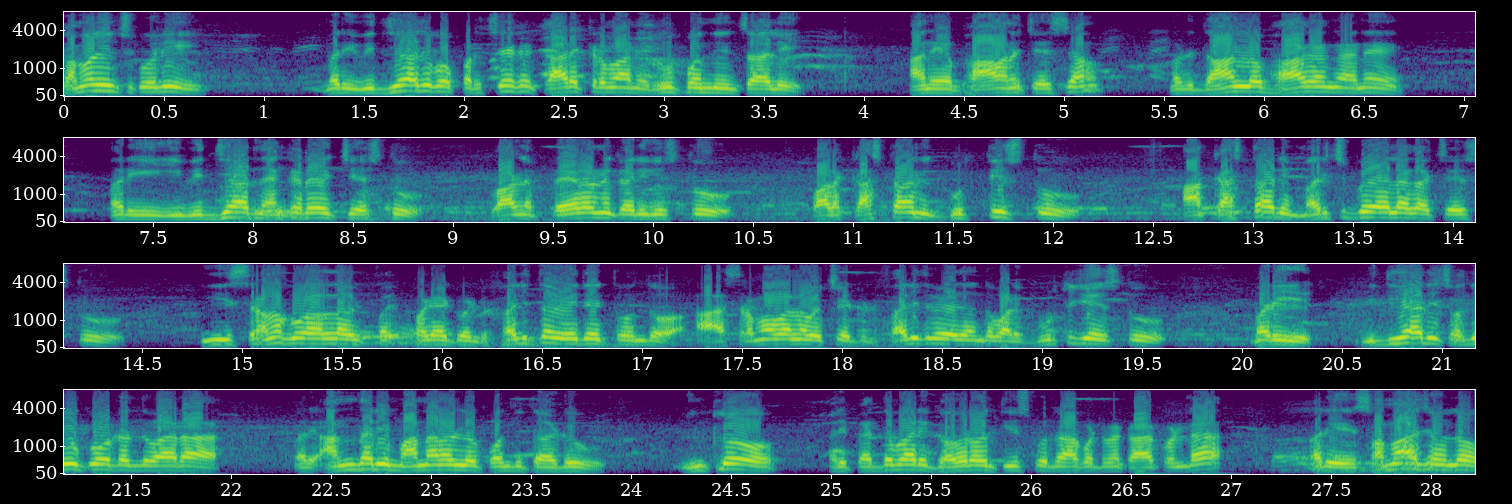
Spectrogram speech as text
గమనించుకొని మరి విద్యార్థికి ఒక ప్రత్యేక కార్యక్రమాన్ని రూపొందించాలి అనే భావన చేశాం. మరి దానిలో భాగంగానే మరి ఈ విద్యార్థిని ఎంకరేజ్ చేస్తూ వాళ్ళని ప్రేరణ కలిగిస్తూ వాళ్ళ కష్టాన్ని గుర్తిస్తూ ఆ కష్టాన్ని మర్చిపోయేలాగా చేస్తూ ఈ శ్రమకు వల్ల పడేటువంటి ఫలితం ఏదైతే ఉందో ఆ శ్రమ వల్ల వచ్చేటువంటి ఫలితం ఏదైతే ఉందో గుర్తు చేస్తూ మరి విద్యార్థి చదువుకోవడం ద్వారా మరి అందరి మన్ననలు పొందుతాడు. ఇంట్లో మరి పెద్దవారి గౌరవం తీసుకుని రాకుండా కాకుండా మరి సమాజంలో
